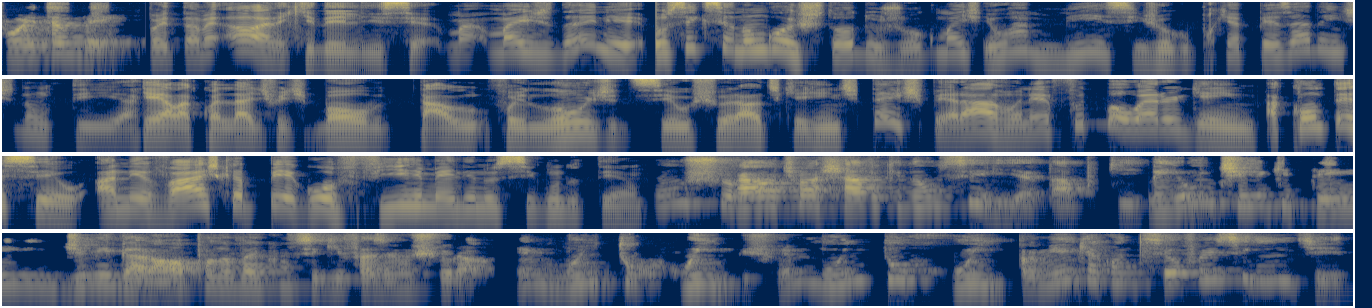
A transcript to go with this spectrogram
Foi também. Foi também. Olha que delícia. Mas, mas, Dani, eu sei que você não gostou do jogo, mas eu amei esse jogo, porque apesar da gente não ter aquela qualidade de futebol, tá, foi longe de ser o shootout que a gente até esperava, né? Football Weather Game. Aconteceu. A Nevasca pegou firme ali no segundo tempo. Um shootout eu achava que não seria, tá? Porque nenhum time que tem Jimmy Garoppolo vai conseguir fazer um shootout. É muito ruim, bicho. É muito ruim. Para mim, o que aconteceu foi o seguinte:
